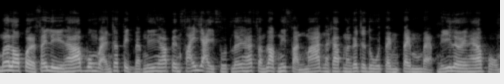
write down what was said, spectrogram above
เมื่อเราเปิดไฟหลีนะครับวงแหวนจะติดแบบนี้นะครับเป็นไซส์ใหญ่สุดเลยนะครับสำหรับนิสสันมาร์ทนะครับมันก็จะดูเต็มเต็มๆแบบนี้เลยนะครับผม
